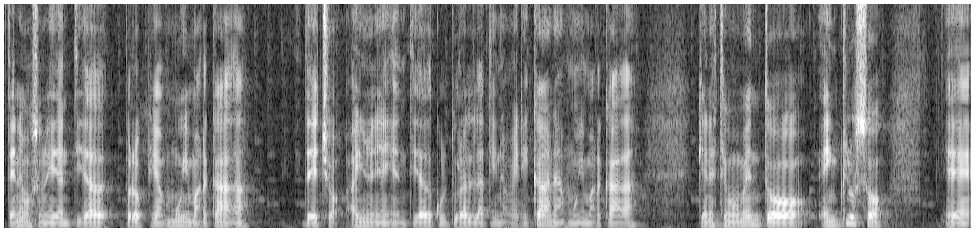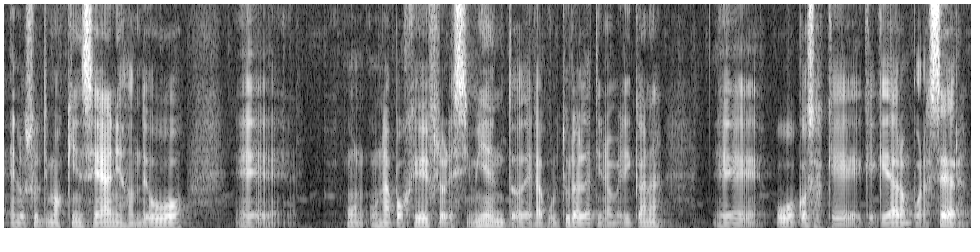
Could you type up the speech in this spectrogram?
tenemos una identidad propia muy marcada, de hecho hay una identidad cultural latinoamericana muy marcada, que en este momento, e incluso eh, en los últimos 15 años donde hubo eh, un apogeo y florecimiento de la cultura latinoamericana, eh, hubo cosas que, quedaron por hacer,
